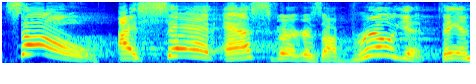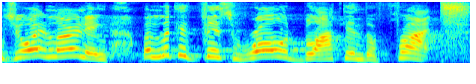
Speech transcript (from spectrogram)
So, I said Asperger's are brilliant, they enjoy learning, but look at this roadblock in the front.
